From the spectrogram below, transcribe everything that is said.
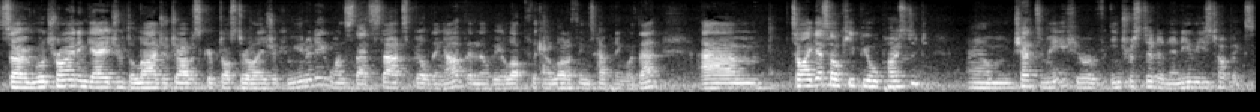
so we'll try and engage with the larger JavaScript Australasia community once that starts building up, and there'll be a lot, a lot of things happening with that. Um, so I guess I'll keep you all posted. Um, chat to me if you're interested in any of these topics.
